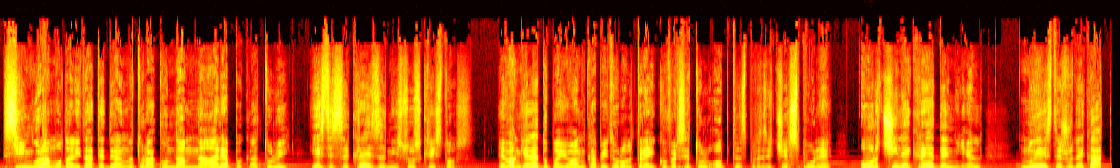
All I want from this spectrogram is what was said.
Singura modalitate de a înlătura condamnarea păcatului este să crezi în Isus Hristos. Evanghelia după Ioan, capitolul 3, cu versetul 18, spune Oricine crede în El nu este judecat,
